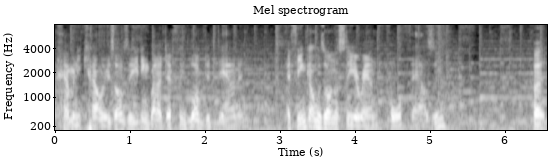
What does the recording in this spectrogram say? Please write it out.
how many calories I was eating, but I definitely logged it down and I think I was honestly around 4,000. But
